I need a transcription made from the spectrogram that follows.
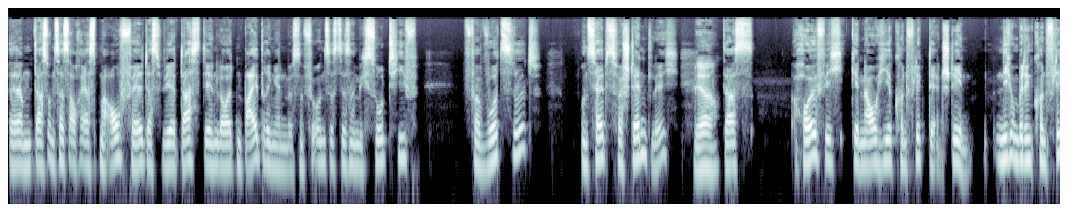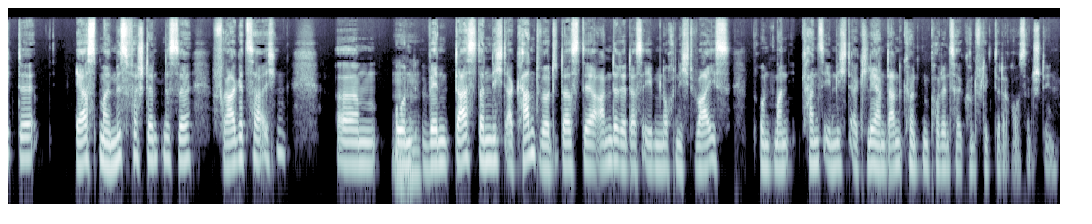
ähm, dass uns das auch erstmal auffällt, dass wir das den Leuten beibringen müssen. Für uns ist das nämlich so tief verwurzelt und selbstverständlich, Ja. dass häufig genau hier Konflikte entstehen. Nicht unbedingt Konflikte, erstmal Missverständnisse, Fragezeichen. Ähm, Mhm. Und wenn das dann nicht erkannt wird, dass der andere das eben noch nicht weiß und man kann es ihm nicht erklären, dann könnten potenziell Konflikte daraus entstehen.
